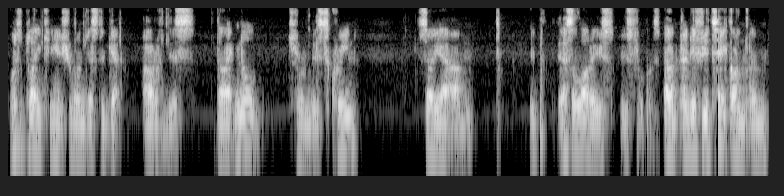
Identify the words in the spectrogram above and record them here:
wants to play king h1 just to get out of this diagonal from this queen. So yeah, um, it, there's a lot of use, usefulness. Um, and if you take on um,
